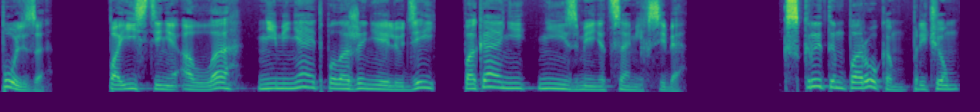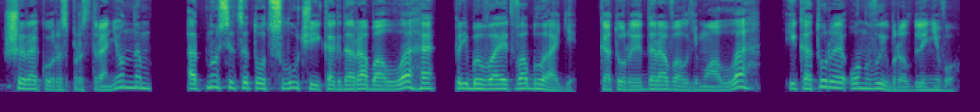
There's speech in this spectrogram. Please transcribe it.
Польза. Поистине Аллах не меняет положение людей, пока они не изменят самих себя. К скрытым порокам, причем широко распространенным, относится тот случай, когда раб Аллаха пребывает во благе, которое даровал ему Аллах и которое он выбрал для него.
